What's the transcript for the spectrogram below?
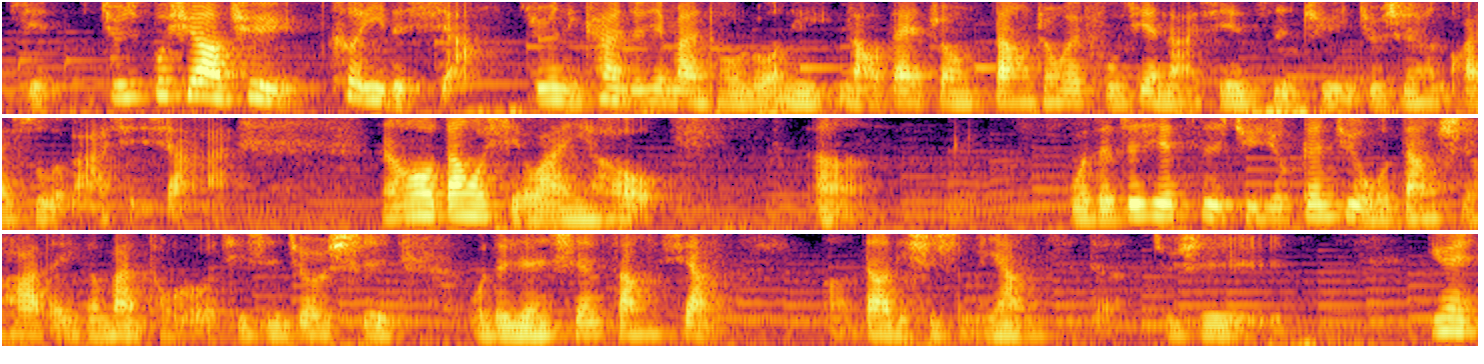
写就是不需要去刻意的想，就是你看这些曼陀罗，你脑袋中当中会浮现哪些字句，你就是很快速的把它写下来。然后当我写完以后，嗯，我的这些字句就根据我当时画的一个曼陀罗，其实就是我的人生方向啊，到底是什么样子的？就是因为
